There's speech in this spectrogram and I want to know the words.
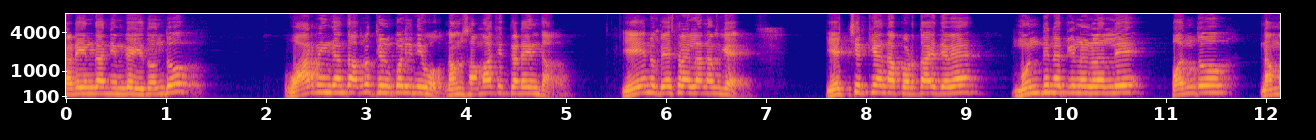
ಕಡೆಯಿಂದ ನಿಮಗೆ ಇದೊಂದು ವಾರ್ನಿಂಗ್ ಅಂತ ಆದರೂ ತಿಳ್ಕೊಳ್ಳಿ ನೀವು, ನಮ್ಮ ಸಮಾಜದ ಕಡೆಯಿಂದ. ಏನು ಬೇಸರ ಇಲ್ಲ ನಮಗೆ. ಎಚ್ಚರಿಕೆಯನ್ನು ಕೊಡ್ತಾ ಇದ್ದೇವೆ. ಮುಂದಿನ ದಿನಗಳಲ್ಲಿ ಬಂದು ನಮ್ಮ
